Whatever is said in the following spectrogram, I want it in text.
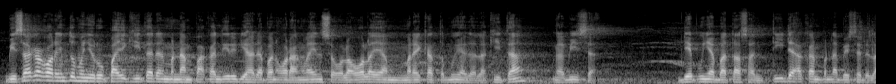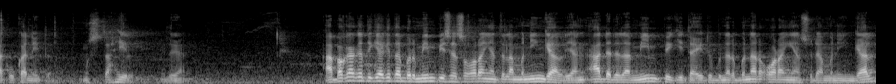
Bisakah korin itu menyerupai kita dan menampakkan diri di hadapan orang lain seolah-olah yang mereka temui adalah kita? Nggak bisa. Dia punya batasan, tidak akan pernah bisa dilakukan itu. Mustahil. Gitu kan. Apakah ketika kita bermimpi seseorang yang telah meninggal, yang ada dalam mimpi kita itu benar-benar orang yang sudah meninggal,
